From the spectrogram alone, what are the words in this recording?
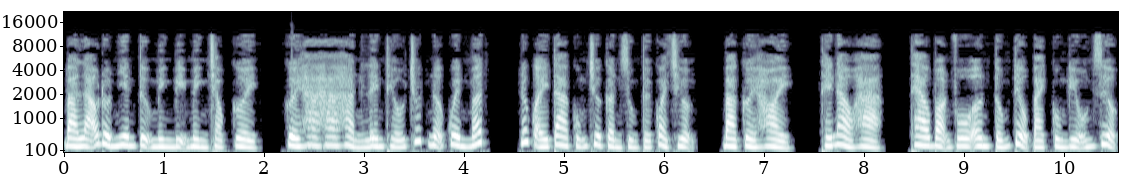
Bà lão đột nhiên tự mình bị mình chọc cười, cười ha ha hẳn lên thiếu chút nữa quên mất, lúc ấy ta cũng chưa cần dùng tới quả trượng, bà cười hỏi, thế nào hả, theo bọn vô ơn tống tiểu bạch cùng đi uống rượu,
